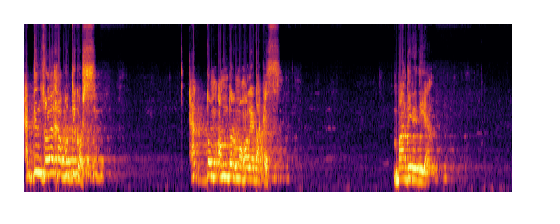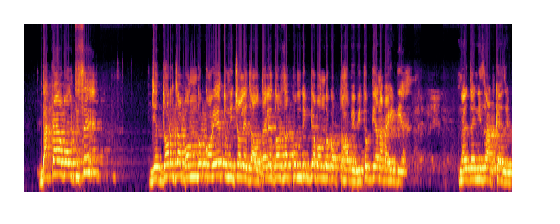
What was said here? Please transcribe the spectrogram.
একদিন জুলেখা বুদ্ধি করছে। একদম অন্দর মহলে ডাকাইছে। বাঁধিরে দিয়া। ডাকায়া বলতেছে যে দরজা বন্ধ করে তুমি চলে যাও তাহলে দরজা কোন দিক দিয়ে বন্ধ করতে হবে? ভিতর দিয়া না বাহির দিয়া? নয় তাই নিজে আটকায় যাব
